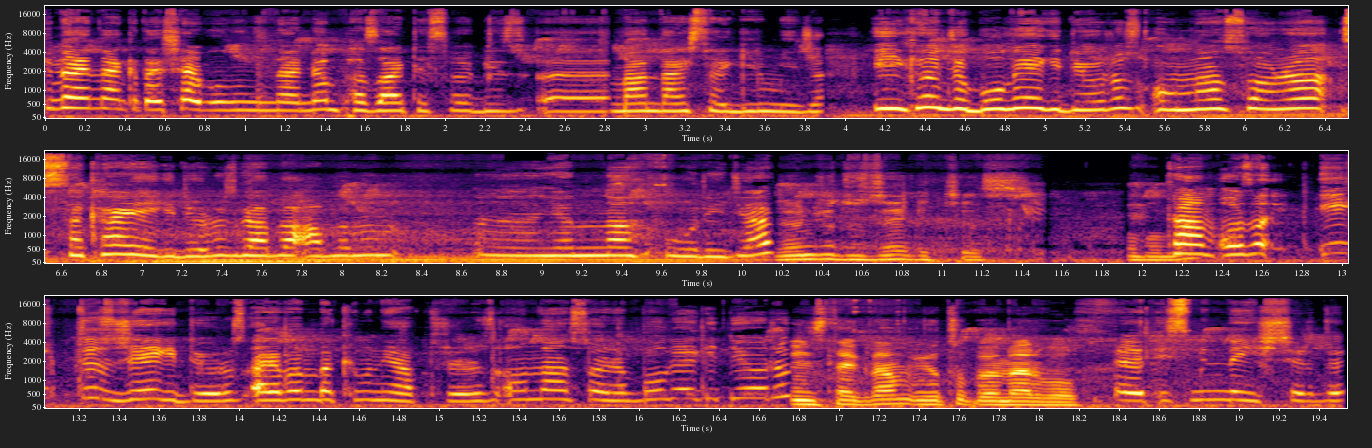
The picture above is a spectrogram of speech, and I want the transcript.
Günaydın arkadaşlar. Bugün günlerden pazartesi ve biz e, ben derslere girmeyeceğim. İlk önce Bolu'ya gidiyoruz. Ondan sonra Sakarya'ya gidiyoruz. Galiba ablamın e, yanına uğrayacağız. Önce Düzce'ye gideceğiz. Tamam o zaman ilk Düzce'ye gidiyoruz. Arabanın bakımını yaptırıyoruz. Ondan sonra Bolu'ya gidiyoruz. Instagram, YouTube Ömer Wolf. Evet ismini değiştirdi.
